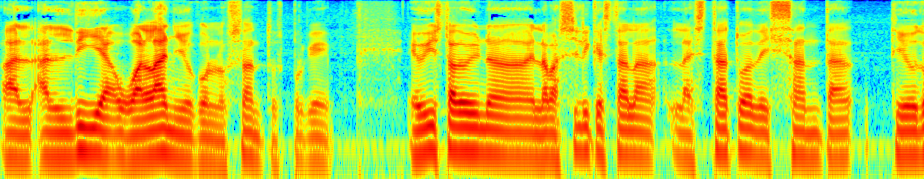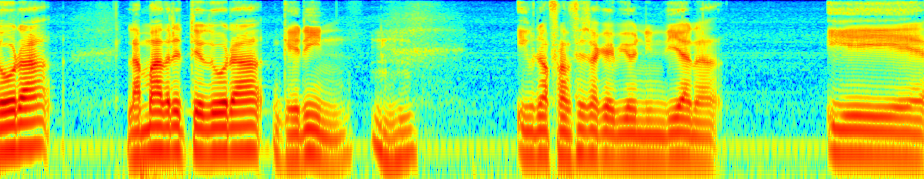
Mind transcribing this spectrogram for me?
al, al día o al año con los santos, porque he hoy estado en, una- en la basílica está la, la estatua de Santa Teodora, la madre Teodora Guerin, y una francesa que vivió en Indiana. Y,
